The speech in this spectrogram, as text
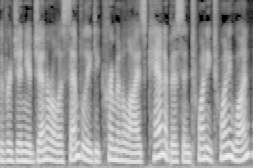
The Virginia General Assembly decriminalized cannabis in 2021,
